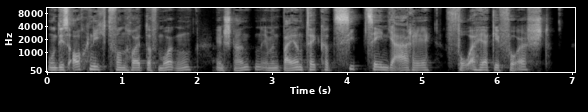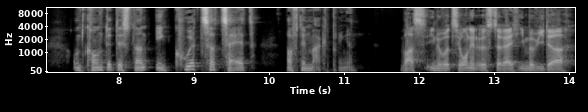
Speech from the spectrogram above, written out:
und ist auch nicht von heute auf morgen entstanden. Ich meine, BioNTech hat 17 Jahre vorher geforscht und konnte das dann in kurzer Zeit auf den Markt bringen. Was Innovation in Österreich immer wieder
